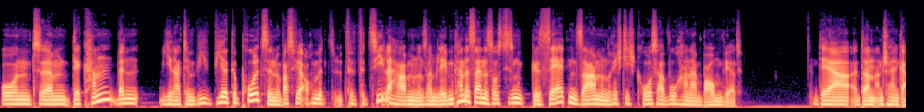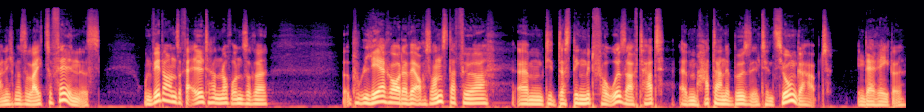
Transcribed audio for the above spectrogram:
Und ähm, der kann, wenn, je nachdem, wie wir gepolt sind und was wir auch mit, für, für Ziele haben in unserem Leben, kann es sein, dass aus diesem gesäten Samen ein richtig großer Wuhaner Baum wird, der dann anscheinend gar nicht mehr so leicht zu fällen ist. Und weder unsere Eltern noch unsere Lehrer oder wer auch sonst dafür ähm, die, das Ding mit verursacht hat, ähm, hat da eine böse Intention gehabt. In der Regel.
